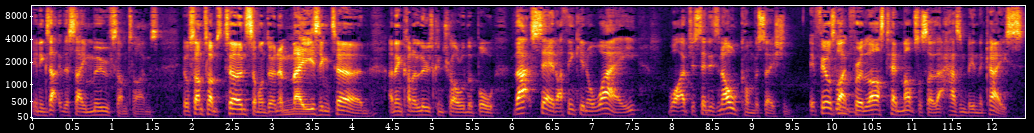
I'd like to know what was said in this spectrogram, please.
in exactly the same move sometimes. He'll sometimes turn someone, do an amazing turn, and then kind of lose control of the ball. That said, I think in a way, what I've just said is an old conversation. It feels like for the last 10 months or so, that hasn't been the case.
